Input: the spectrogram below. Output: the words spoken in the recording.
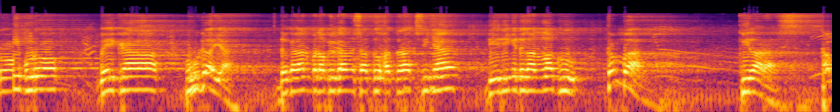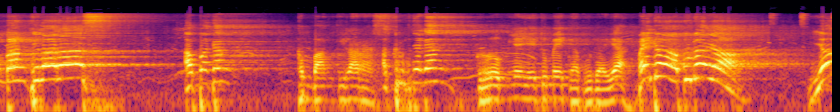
Buruk Mega Budaya dengan menampilkan satu atraksinya diiringi dengan lagu Kembang Kilaras. Kembang Kilaras. Apa Kang? Kembang Kilaras. Ah, Grupnya Kang? Grupnya yaitu Mega Budaya. Mega Budaya. Yo.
